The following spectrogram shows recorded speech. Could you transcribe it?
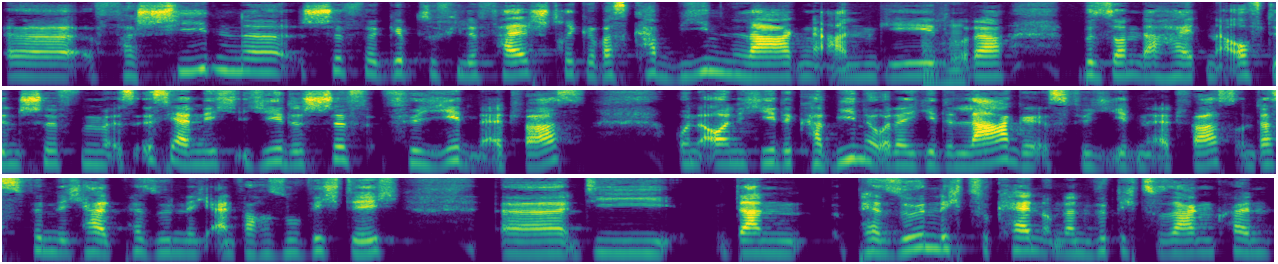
äh, verschiedene Schiffe gibt, so viele Fallstricke, was Kabinenlagen angeht mhm. oder Besonderheiten auf den Schiffen. Es ist ja nicht jedes Schiff für jeden etwas und auch nicht jede Kabine oder jede Lage ist für jeden etwas. Und das finde ich halt persönlich einfach so wichtig, äh, die dann persönlich zu kennen, um dann wirklich zu sagen können,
